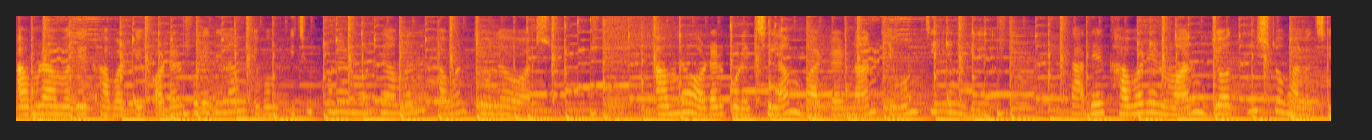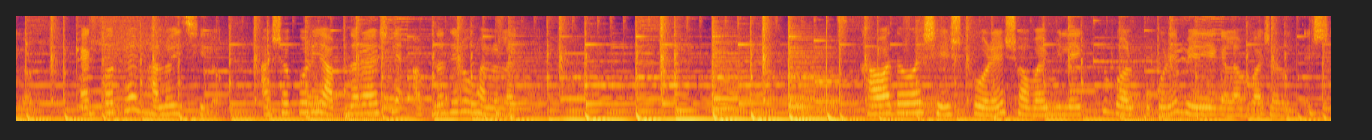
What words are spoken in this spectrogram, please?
আমরা আমাদের খাবারটি অর্ডার করে দিলাম এবং কিছুক্ষণের মধ্যে আমাদের খাবার চলেও আসে আমরা অর্ডার করেছিলাম বাটার নান এবং চিকেন গ্রিল। তাদের খাবারের মান যথেষ্ট ভালো ছিল। এক কথায় ভালোই ছিল। আশা করি আপনারা আসলে আপনাদেরও ভালো লাগবে। খাওয়া দাওয়া শেষ করে সবাই মিলে একটু গল্প করে বেরিয়ে গেলাম বাসার উদ্দেশ্যে।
